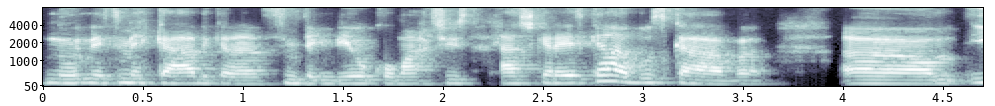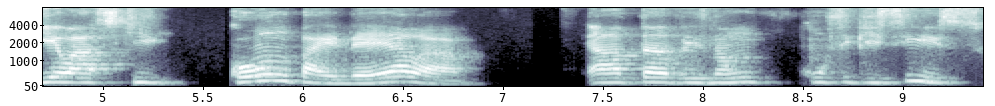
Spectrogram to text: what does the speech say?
no, nesse mercado, que ela se entendeu como artista. Acho que era isso que ela buscava. Um, e eu acho que com o pai dela, ela talvez não conseguisse isso.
